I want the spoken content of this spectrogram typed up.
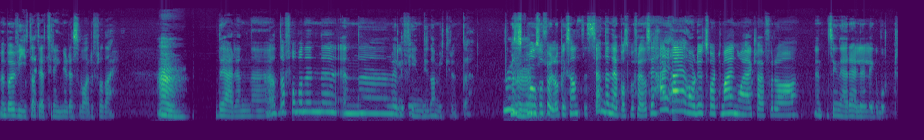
Men bare vite at jeg trenger det svaret fra deg. Mm. Det er en, eh, ja, da får man en, eh, en, eh, veldig fin dynamikk rundt det. Men så skal Mhm. man også følge opp. ikke sant? Send en e-post på fredag og si hei, hei, har du et svar til meg? Nå er jeg klar for å enten signere eller legge bort.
